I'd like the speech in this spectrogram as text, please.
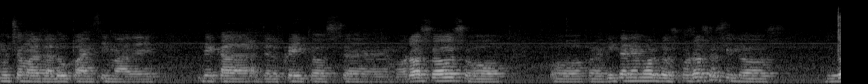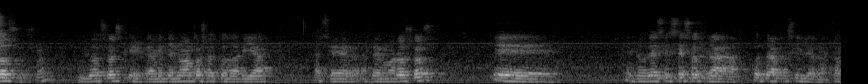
mucho más la lupa encima de, de, cada, de los créditos eh, morosos o, o por aquí tenemos los morosos y los dudosos, ¿no? dudosos que realmente no han pasado todavía a ser, a ser morosos. Eh, entonces esa es otra, otra posible razón.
